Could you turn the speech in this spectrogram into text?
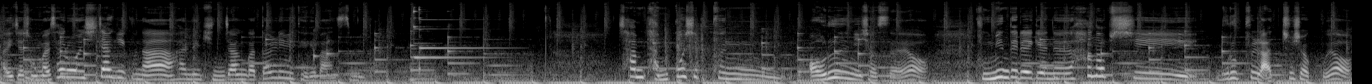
아, 이제 정말 새로운 시작이구나 하는 긴장과 떨림이 되게 많습니다. 참 닮고 싶은 어른이셨어요. 국민들에게는 한없이 무릎을 낮추셨고요.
